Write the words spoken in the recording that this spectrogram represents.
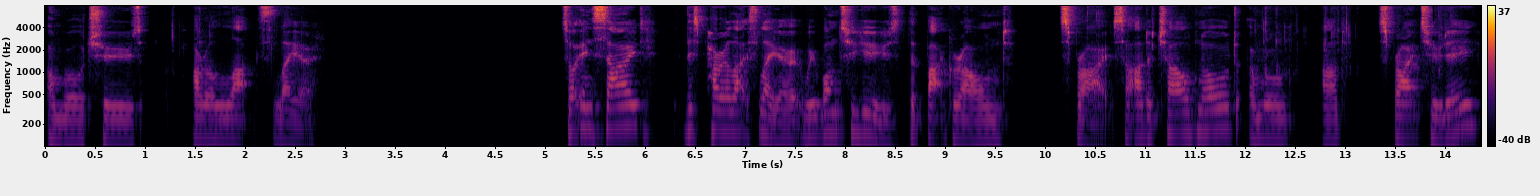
and we'll choose parallax layer. So inside this parallax layer, we want to use the background sprite. So add a child node and we'll add sprite 2D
